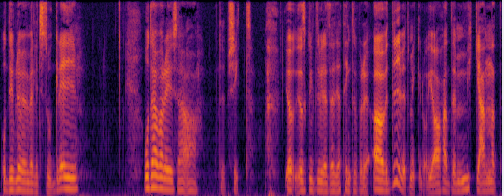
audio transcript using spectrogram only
Och det blev en väldigt stor grej. Och där var det ju så här, ah, typ shit. Jag, jag skulle inte vilja säga att jag tänkte på det överdrivet mycket då. Jag hade mycket annat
